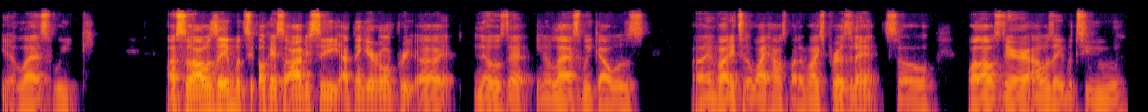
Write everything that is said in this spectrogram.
yeah, last week, uh, so I was able to. Okay, so obviously, I think everyone pre, uh, knows that you know last week I was uh, invited to the White House by the Vice President. So while I was there, I was able to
